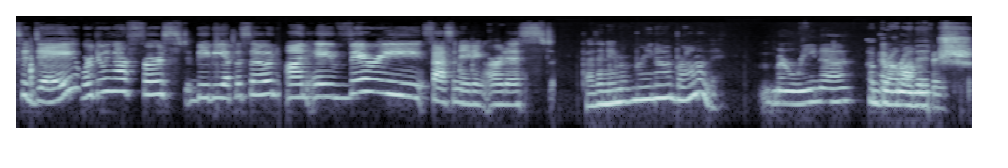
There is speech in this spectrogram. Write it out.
Today, we're doing our first BB episode on a very fascinating artist by the name of Marina Abramovic. Marina Abramovich. Abramovich.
